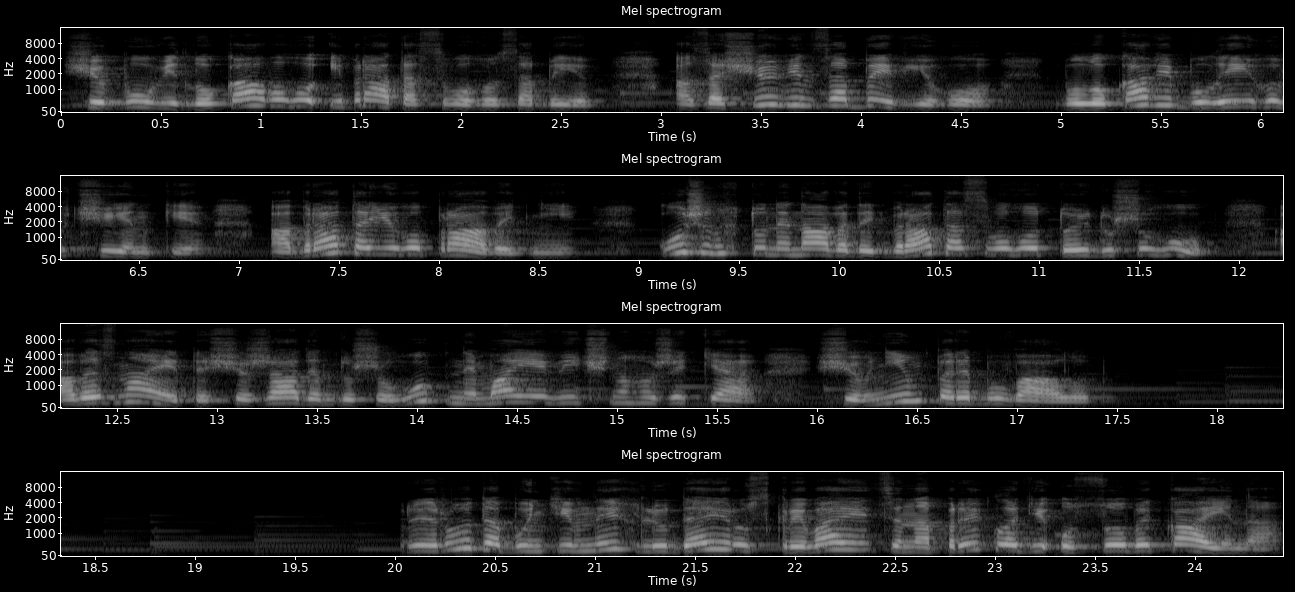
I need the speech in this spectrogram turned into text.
що був від лукавого і брата свого забив. А за що він забив його? Бо лукаві були його вчинки, а брата його праведні. Кожен, хто ненавидить брата свого, той душогуб. А ви знаєте, що жаден душогуб не має вічного життя, що в нім перебувало б. Природа бунтівних людей розкривається на прикладі особи Каїна,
